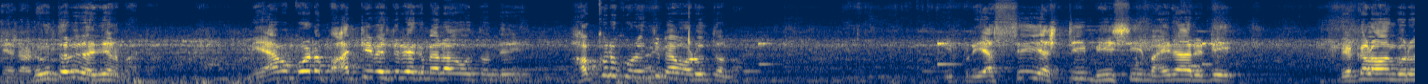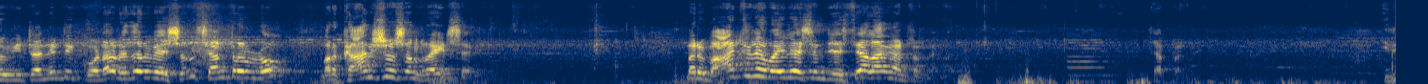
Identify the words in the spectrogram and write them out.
నేను అడుగుతున్నది అది అనమాట మేము కూడా పార్టీ వ్యతిరేకం ఎలా అవుతుంది హక్కుల గురించి మేము అడుగుతున్నాం. ఇప్పుడు ఎస్సీ ఎస్టీ బీసీ మైనారిటీ వికలాంగులు వీటన్నిటికి కూడా రిజర్వేషన్ సెంట్రల్లో మన కాన్స్టిట్యూషన్ రైట్స్ అవి. మరి వాటిని వైలేషన్ చేస్తే అలాగంటారు నేను చెప్పండి.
